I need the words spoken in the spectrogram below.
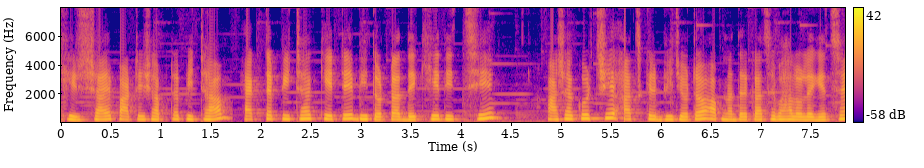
খিরসায় পাটিসাপটা পিঠা। একটা পিঠা কেটে ভিতরটা দেখিয়ে দিচ্ছি। আশা করছি আজকের ভিডিওটা আপনাদের কাছে ভালো লেগেছে।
